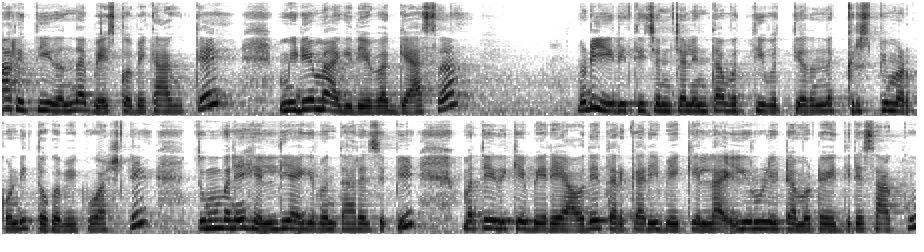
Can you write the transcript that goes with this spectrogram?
ಆ ರೀತಿ ಇದನ್ನು ಬೇಯಿಸ್ಕೋಬೇಕಾಗುತ್ತೆ. ಮೀಡಿಯಮ್ ಆಗಿದೆ ಇವಾಗ ಗ್ಯಾಸ. ನೋಡಿ ಈ ರೀತಿ ಚಮಚಲಿಂತ ಒತ್ತಿ ಒತ್ತಿ ಅದನ್ನು ಕ್ರಿಸ್ಪಿ ಮಾಡ್ಕೊಂಡು ತೊಗೋಬೇಕು ಅಷ್ಟೇ. ತುಂಬಾ ಹೆಲ್ದಿ ಆಗಿರುವಂತಹ ರೆಸಿಪಿ ಮತ್ತು ಇದಕ್ಕೆ ಬೇರೆ ಯಾವುದೇ ತರಕಾರಿ ಬೇಕಿಲ್ಲ, ಈರುಳ್ಳಿ, ಟೊಮೆಟೊ ಇದ್ದರೆ ಸಾಕು.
